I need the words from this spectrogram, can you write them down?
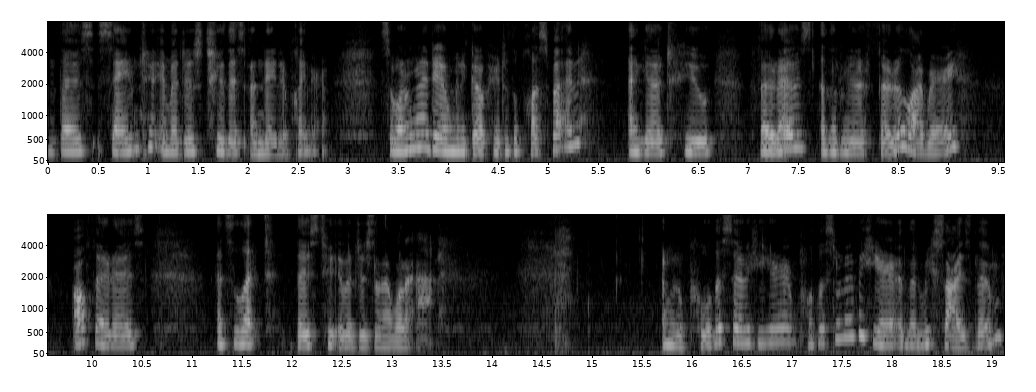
those same two images to this undated planner. So what I'm going to do, I'm going to go up here to the plus button and go to photos and then I'm going to photo library, all photos, and select those two images that I want to add. Going to pull this over here, and pull this one over here, and then resize them.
